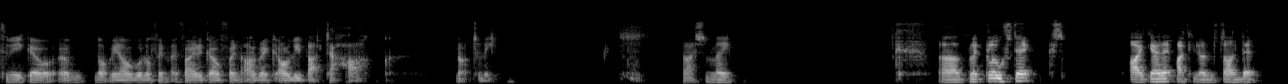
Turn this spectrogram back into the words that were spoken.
To me, go um, not being horrible, nothing. If I had a girlfriend, I'd make I'll leave that to her, not to me. Personally, uh, glow sticks, I get it, I can understand it.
